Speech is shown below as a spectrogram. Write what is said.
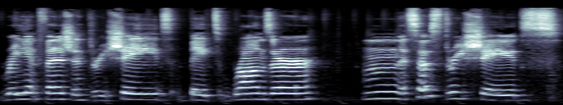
Radiant Finish in three shades, Baked Bronzer. Mm, it says three shades.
